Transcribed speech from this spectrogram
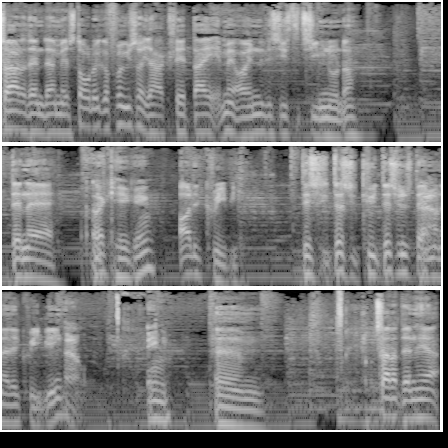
Så er der den der med, står du ikke og fryser? Jeg har klædt dig af med øjnene de sidste 10 minutter. Den er... Der er kick, ikke? Og lidt creepy. Det, det, det synes damerne ja. er lidt creepy, ikke? Ja. Enig. Øhm, så er der den her.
